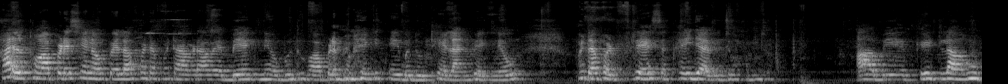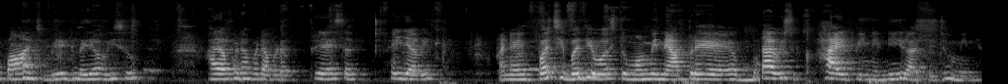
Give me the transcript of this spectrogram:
હાલ તો આપણે છે ને પેલા ફટાફટ આપણે બેગ ને એવું બધું આપણે ને એ બધું ઠેલા ને બેગ ને એવું ફટાફટ ફ્રેશ થઈ જાવી જો સમજો આ બેગ કેટલા હું પાંચ બેગ લઈ આવીશું હાલ ફટાફટ આપણે ફ્રેશ થઈ જાવી. અને પછી બધી વસ્તુ મમ્મીને આપણે બતાવીશું ખાઈ પીને નિરાતે જમીને.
